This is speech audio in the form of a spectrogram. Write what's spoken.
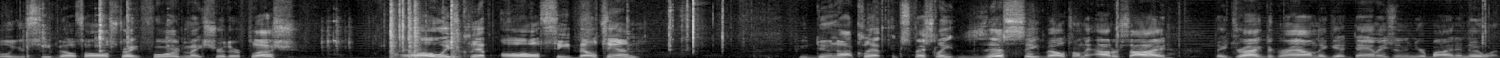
Pull your seat belts all straight forward, make sure they're flush. I always clip all seat belts in. If you do not clip, especially this seat belt on the outer side, they drag the ground, they get damaged, and then you're buying a new one.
